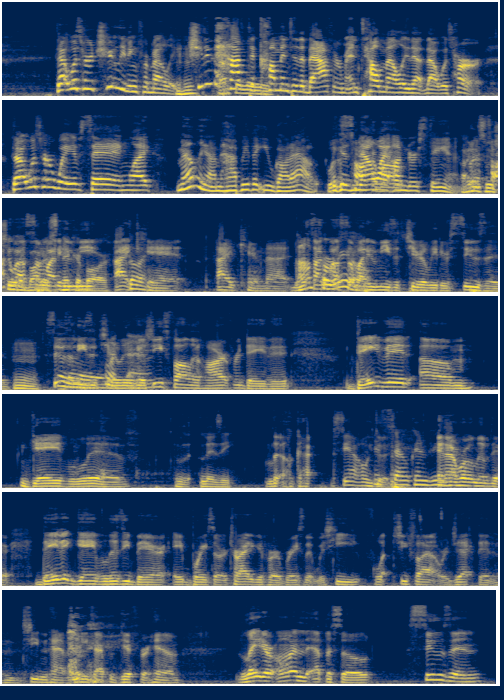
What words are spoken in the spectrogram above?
That was her cheerleading for Mellie. Mm-hmm. She didn't have to come into the bathroom and tell Mellie that that was her. That was her way of saying, like, Mellie, I'm happy that you got out Let's because talk now I understand. I Let's just wish talk you would about have bought a somebody who Snicker need- bar. I Go can't. I cannot. Let's I'm talk for about real. somebody who needs a cheerleader, Susan. Susan needs a cheerleader because she's falling hard for David. David um, gave Liv L- Lizzie. Li- Oh God! See how I always do It's it. so confusing. And I wrote live there. David gave Lizzie Bear a bracelet, or tried to give her a bracelet, which he fl- she flat out rejected, and she didn't have any type of gift for him. Later on in the episode, Susan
